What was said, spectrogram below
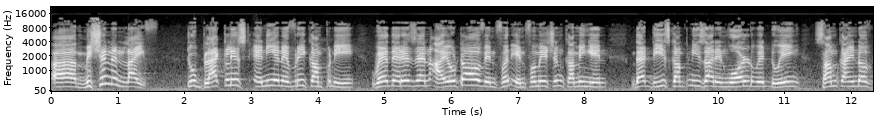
uh, mission in life to blacklist any and every company where there is an iota of inf information coming in that these companies are involved with doing some kind of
